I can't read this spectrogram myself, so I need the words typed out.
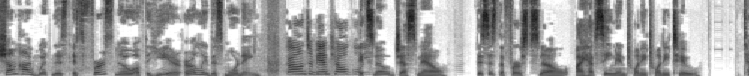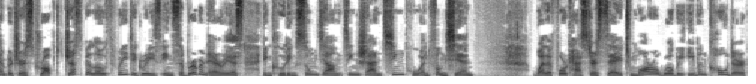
Shanghai witnessed its first snow of the year early this morning. It snowed just now. This is the first snow I have seen in 2022. Temperatures dropped just below 3 degrees in suburban areas, including Songjiang, Jinshan, Qingpu, and Fengxian. Weather forecasters say tomorrow will be even colder,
